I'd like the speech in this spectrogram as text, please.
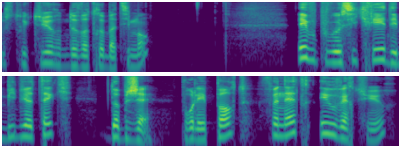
structures de votre bâtiment. Et vous pouvez aussi créer des bibliothèques d'objets pour les portes, fenêtres et ouvertures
